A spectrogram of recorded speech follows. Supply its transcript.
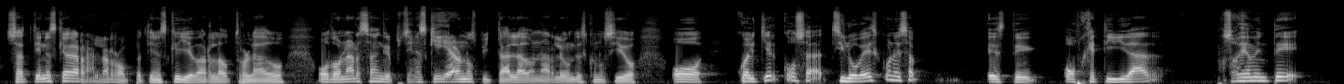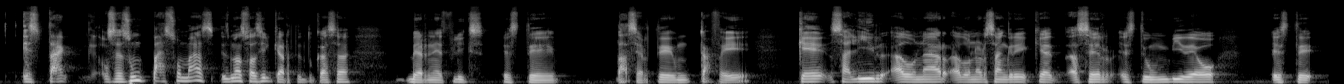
O sea, tienes que agarrar la ropa, tienes que llevarla a otro lado, o donar sangre, pues tienes que ir a un hospital a donarle a un desconocido, o cualquier cosa, si lo ves con esa este, objetividad, pues obviamente está, o sea, es un paso más. Es más fácil quedarte en tu casa, ver Netflix, este, hacerte un café, que salir a donar, a donar sangre, que hacer este, un video, este,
